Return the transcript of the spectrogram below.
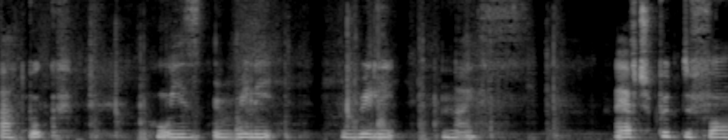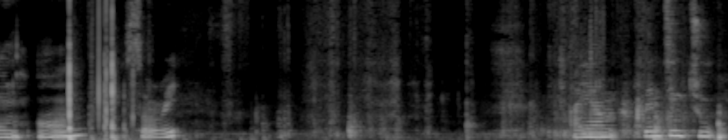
art book who is really really nice. I have to put the phone on. Sorry. I am planning to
